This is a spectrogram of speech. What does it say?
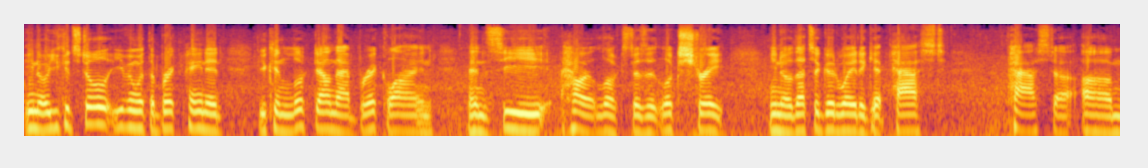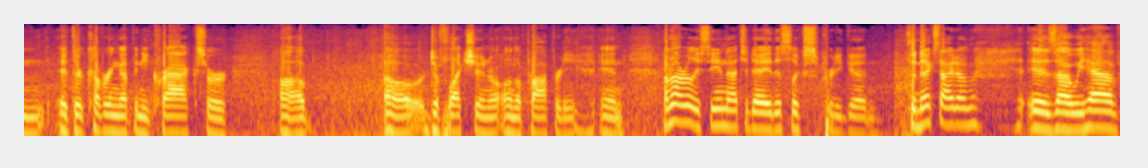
you know you could still even with the brick painted you can look down that brick line and see how it looks. Does it look straight? You know that's a good way to get past past uh, um, if they're covering up any cracks or uh, uh, deflection on the property. And I'm not really seeing that today. This looks pretty good. The next item is uh, we have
